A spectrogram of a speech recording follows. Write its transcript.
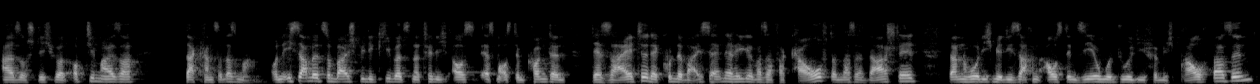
Also Stichwort Optimizer, da kannst du das machen. Und ich sammle zum Beispiel die Keywords natürlich aus, erstmal aus dem Content der Seite. Der Kunde weiß ja in der Regel, was er verkauft und was er darstellt. Dann hole ich mir die Sachen aus dem SEO-Modul, die für mich brauchbar sind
